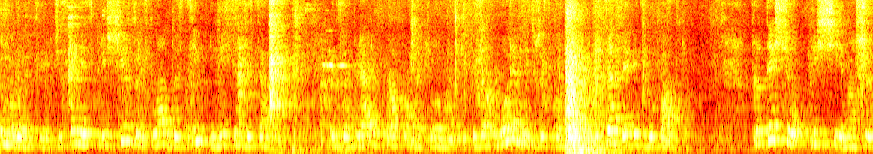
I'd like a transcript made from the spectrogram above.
році чисельність кліщів зросла до 7,8 екземплярів прапор на кілометр. І захворюваність вже складає 59 випадків. Про те, що кліщі нашої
